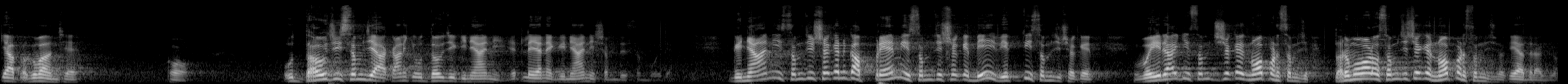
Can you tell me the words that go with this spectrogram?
કે આ ભગવાન છે? કહો ઉદ્ધવજી સમજ્યા, કારણ કે ઉદ્ધવજી જ્ઞાની, એટલે એને જ્ઞાની શબ્દ સંબોધ્યા. જ્ઞાની સમજી શકે ને કે પ્રેમી સમજી શકે, બે વ્યક્તિ સમજી શકે. વૈરાગી સમજી શકે, ન પણ સમજે ધર્મવાળો સમજી શકે, ન પણ સમજી શકે, યાદ રાખજો.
